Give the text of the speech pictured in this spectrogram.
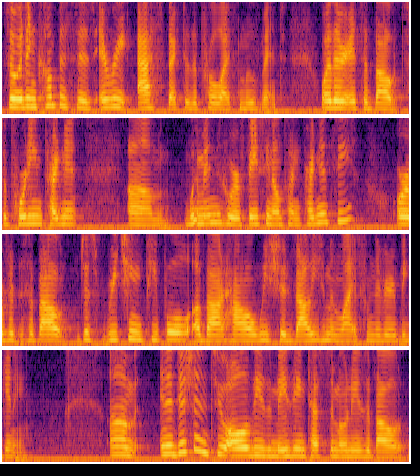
So it encompasses every aspect of the pro-life movement, whether it's about supporting pregnant um, women who are facing unplanned pregnancy, or if it's about just reaching people about how we should value human life from the very beginning. Um, in addition to all of these amazing testimonies about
